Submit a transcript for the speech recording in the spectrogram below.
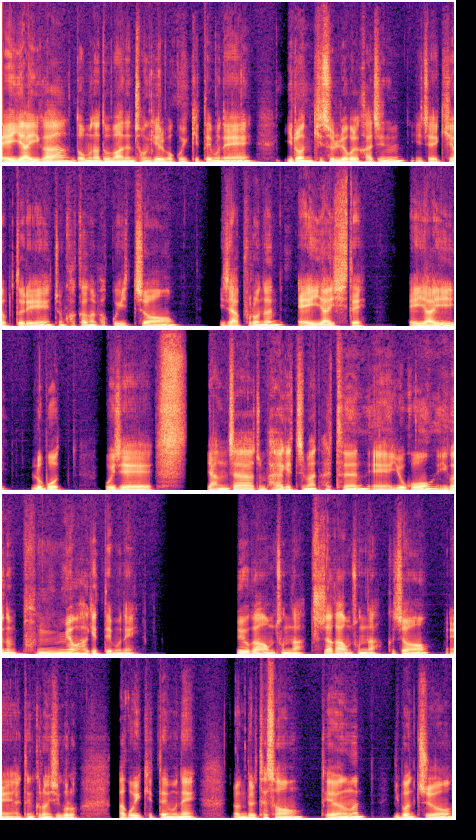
AI가 너무나도 많은 전기를 먹고 있기 때문에 이런 기술력을 가진 이제 기업들이 좀 각광을 받고 있죠. 이제 앞으로는 AI 시대, AI 로봇, 뭐 이제 양자 좀 봐야겠지만 하여튼 예, 요거 이거는 분명하기 때문에 수요가 엄청나, 투자가 엄청나, 그죠? 예, 하여튼 그런 식으로 가고 있기 때문에 여러분들 태성 대응은 이번 주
